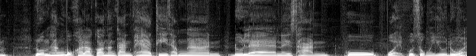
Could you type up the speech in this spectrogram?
3 รวมทั้งบุคลากรทางการแพทย์ที่ทำงาน ดูแลในสถานผู้ป่วยผู้สูงอายุด้วย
